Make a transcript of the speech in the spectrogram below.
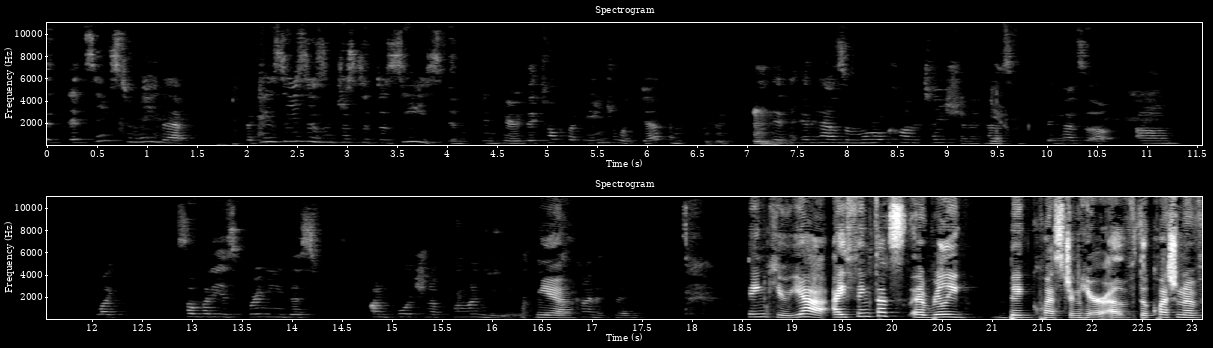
it, it seems to me that a disease isn't just a disease in, in here. They talk about the angel of death and it, it has a moral connotation. It has, it has a, um, like somebody is bringing this unfortune upon you. Yeah. That kind of thing. Thank you. Yeah, I think that's a really big question here of the question of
